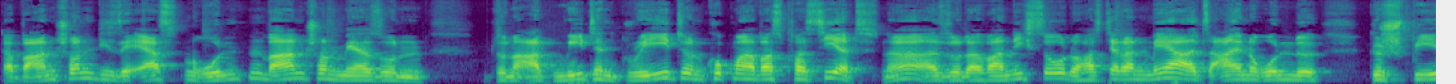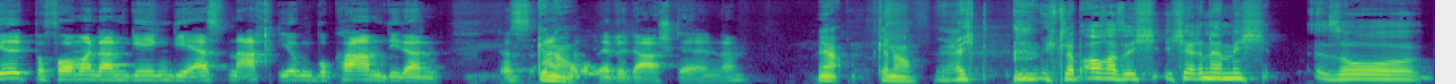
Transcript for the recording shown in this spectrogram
da waren schon diese ersten Runden waren schon mehr so ein so eine Art Meet and Greet und guck mal, was passiert. Ne? Also da war nicht so, du hast ja dann mehr als eine Runde gespielt, bevor man dann gegen die ersten acht irgendwo kam, die dann das Genau. andere Level darstellen. Ne? Ja, genau. Ja, ich, ich glaube auch, also ich, ich erinnere mich so,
